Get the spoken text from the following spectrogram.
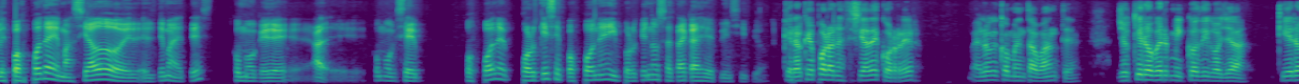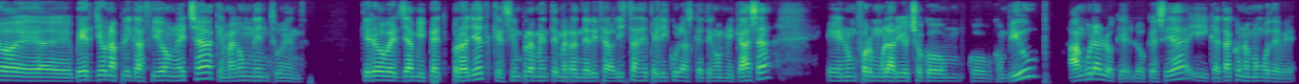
les pospone demasiado el, tema de test, como que, eh, como que se pospone, ¿por qué se pospone y por qué no se ataca desde el principio? Creo que por la necesidad de correr. Es lo que comentaba antes. Yo quiero ver mi código ya. Quiero eh, ver ya una aplicación hecha que me haga un end-to-end. Quiero ver ya mi pet project, que simplemente me renderiza las listas de películas que tengo en mi casa en un formulario hecho con, con, Vue, Angular, lo que, lo que sea, y que ataque una MongoDB.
